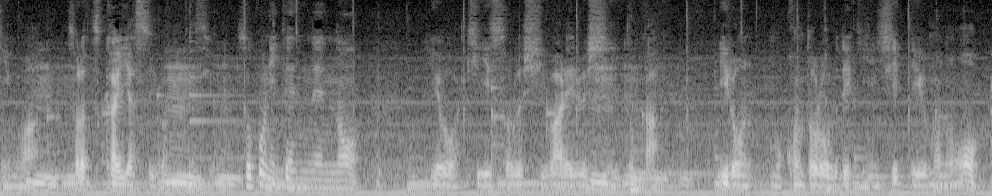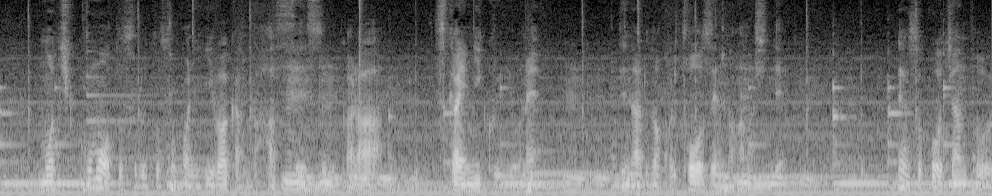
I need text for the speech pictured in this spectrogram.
品はうんそれは使いやすいわけですよ、うんそこに天然の要は切り反るし割れるしとか、色もコントロールできんしっていうものを持ち込もうとするとそこに違和感が発生するから使いにくいよね。ってなるのはこれ当然の話で。でもそこをちゃんと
